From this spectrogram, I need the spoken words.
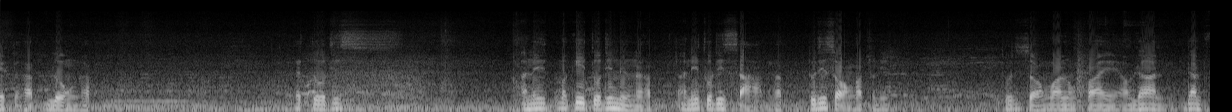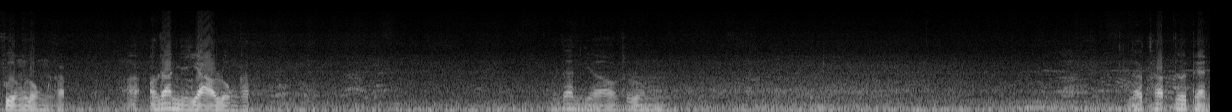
เล็กนะครับ ลงครับ และตัวที่ อันนี้เมื่อกี้ตัวที่หนึ่งนะครับ อันนี้ตัวที่สามครับ ตัวที่สองครับตัวนี้ ตัวที่สองวางลงไป เอาด้านด้านเฟืองลงครับ เอาเอาด้านยาวลงครับด้านยาวลงแล้วทับด้วยแผ่น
